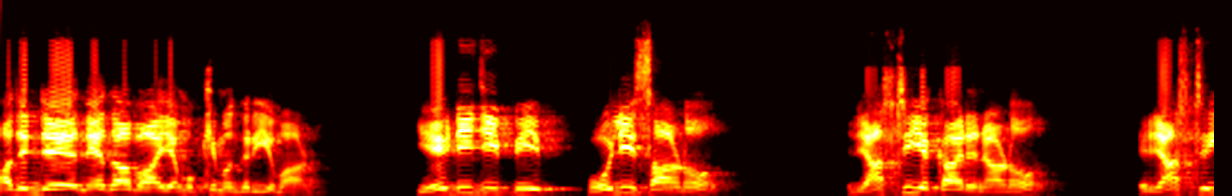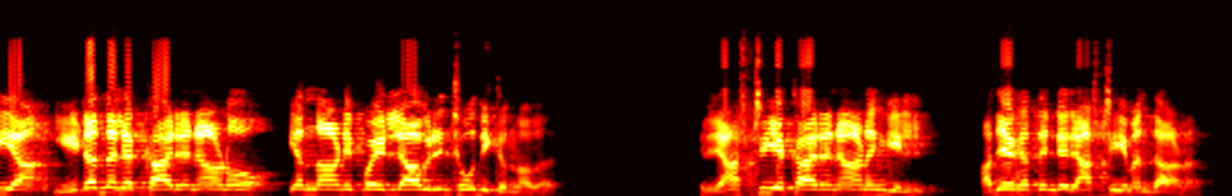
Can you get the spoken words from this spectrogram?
അതിന്റെ നേതാവായ മുഖ്യമന്ത്രിയുമാണ്. എ ഡി ജി പി പോലീസാണോ രാഷ്ട്രീയക്കാരനാണോ രാഷ്ട്രീയ ഇടനിലക്കാരനാണോ എന്നാണിപ്പോൾ എല്ലാവരും ചോദിക്കുന്നത്. രാഷ്ട്രീയക്കാരനാണെങ്കിൽ അദ്ദേഹത്തിന്റെ രാഷ്ട്രീയം എന്താണ്?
